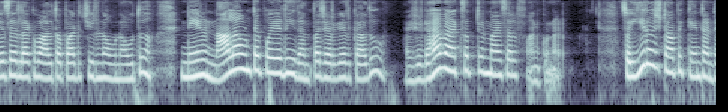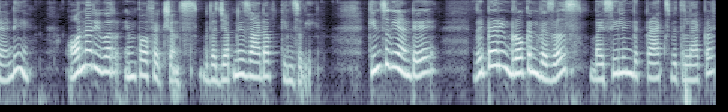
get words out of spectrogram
చేసేది లేక వాళ్ళతో పాటు చిరునవ్వు నవ్వుతూ నేను నాలా ఉంటే పోయేది ఇదంతా జరిగేది కాదు. I should have accepted myself అనుకున్నాడు. సో ఈరోజు టాపిక్ ఏంటంటే అండి honour your imperfections with the Japanese art of kintsugi kintsugi అంటే repairing broken vessels by sealing the cracks with lacquer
